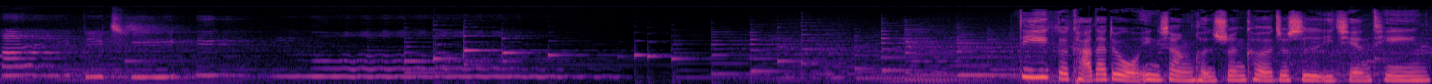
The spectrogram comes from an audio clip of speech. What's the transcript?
爱的寂寞。第一个卡带对我印象很深刻，就是以前听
